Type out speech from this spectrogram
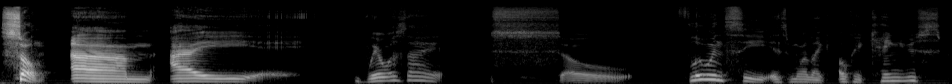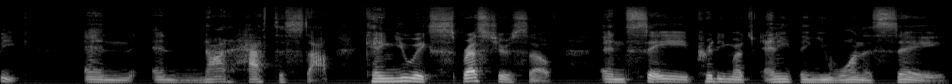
So um, I, where was I? So fluency is more like okay, can you speak? and and not have to stop can you express yourself and say pretty much anything you want to say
